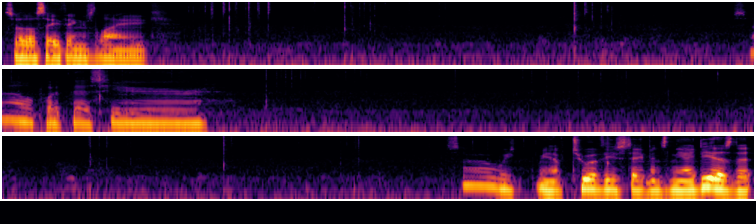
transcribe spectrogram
So they'll say things like so we'll put this here. So we, we have two of these statements, and the idea is that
